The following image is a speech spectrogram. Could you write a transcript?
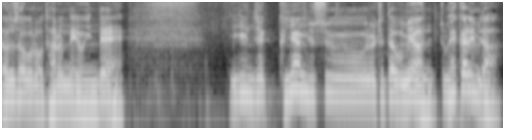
연속으로 다룬 내용인데 이게 이제 그냥 뉴스를 듣다 보면 좀 헷갈립니다.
